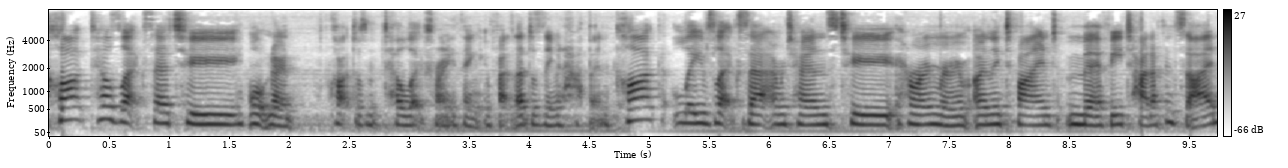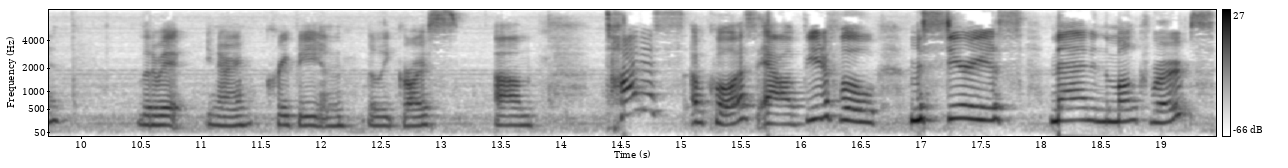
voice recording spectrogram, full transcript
Clarke tells Lexa to, well, no, Clarke doesn't tell Lex or anything. In fact, that doesn't even happen. Clarke leaves Lexa and returns to her own room only to find Murphy tied up inside. A little bit, you know, creepy and really gross. Um, Titus, of course, our beautiful, mysterious man in the monk robes,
